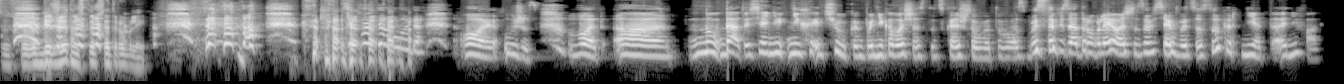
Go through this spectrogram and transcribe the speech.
с бюджетом 150 рублей. Типа Ой, ужас. Вот. А, ну да, то есть я не хочу как бы никого сейчас тут сказать, что вот у вас будет 150 рублей, ваше за всех будет все супер. Нет, не факт.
